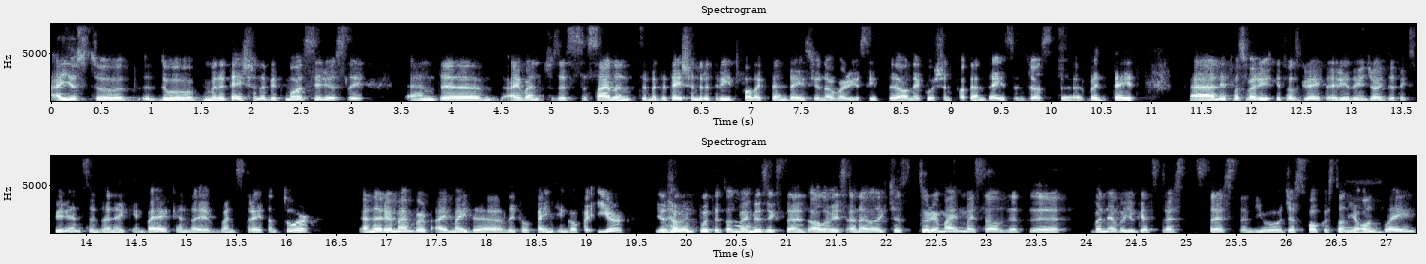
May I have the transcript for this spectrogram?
I used to do meditation a bit more seriously and uh, I went to this silent meditation retreat for like 10 days, you know, where you sit on a cushion for 10 days and just uh, meditate. And it was very, it was great. I really enjoyed that experience. And then I came back and I went straight on tour. And I remember I made a little painting of an ear, you know, and put it on my music stand always. And I like just to remind myself that uh, whenever you get stressed, stressed and you just focused on mm. your own mm. playing,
